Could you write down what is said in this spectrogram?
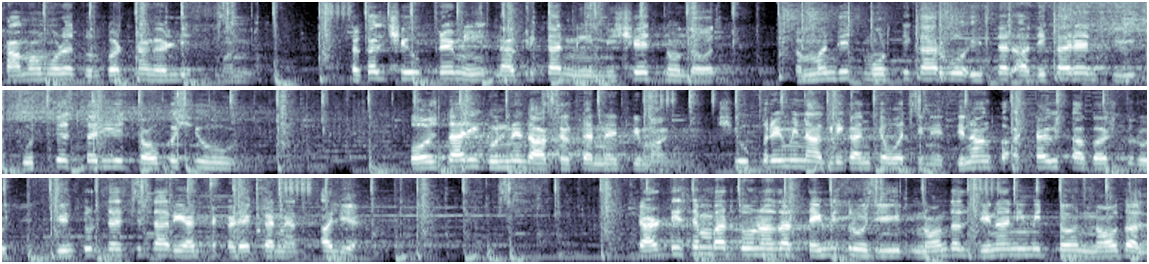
कामामुळे दुर्घटना घडली म्हणून सकल शिवप्रेमी नागरिकांनी निषेध नोंदवत संबंधित मूर्तिकार व इतर अधिकाऱ्यांची उच्चस्तरीय चौकशी होऊन फौजदारी गुन्हे दाखल करण्याची मागणी। शिवप्रेमी नागरिकांच्या वतीने दिनांक अठ्ठावीस ऑगस्ट रोजी जिंतूर तहसीलदार यांच्याकडे करण्यात आली आहे. चार डिसेंबर दोन हजार तेवीस रोजी नौदल दिनानिमित्त नौदल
